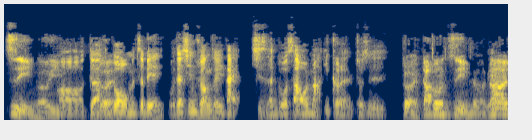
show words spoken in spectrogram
自营而已。哦，对啊，对很多我们这边我在新庄这一带，其实很多沙威玛一个人就是。对，大部分自营的。那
